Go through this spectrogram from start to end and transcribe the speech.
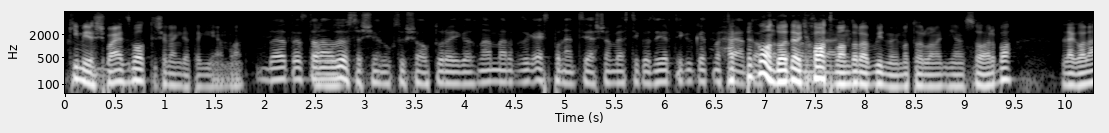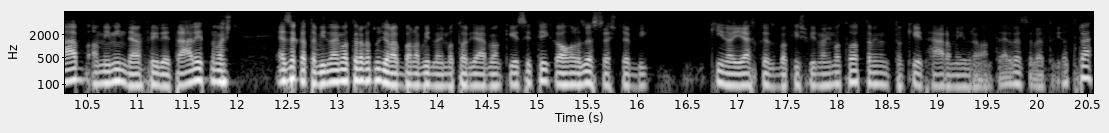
Kimész Svájcba, ott is rengeteg ilyen van. De hát ez talán az Amúgy. összes ilyen luxus autóra igaz, nem? Mert ezek exponenciálisan vesztik az értéküket, mert Hát gondold, de hogy fenntarthatatlan 60 darab villanymotor van egy ilyen szarba, legalább, ami mindenfélét állít. Na most ezeket a villanymotorokat ugyanabban a villanymotorgyárban készítik, ahol az összes többi kínai eszközbe a kis villanymotort, ami nem tudom, két-három évre van tervezve, lehet, hogy ötre.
